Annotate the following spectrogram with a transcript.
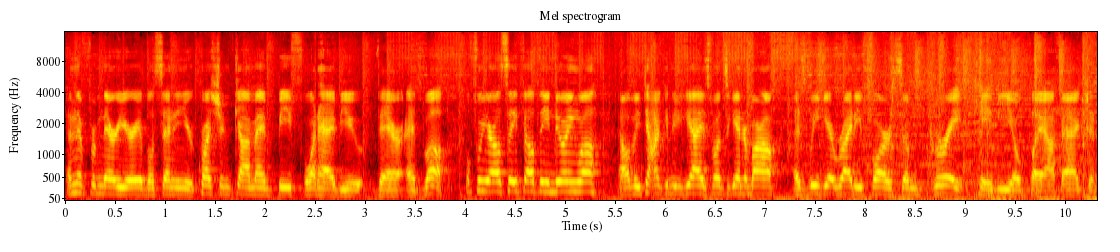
and then from there you're able to send in your question, comment, beef, what have you there as well. Hopefully you're all safe, healthy, and doing well. I'll be talking to you guys once again tomorrow as we get ready for some great KBO playoff action.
